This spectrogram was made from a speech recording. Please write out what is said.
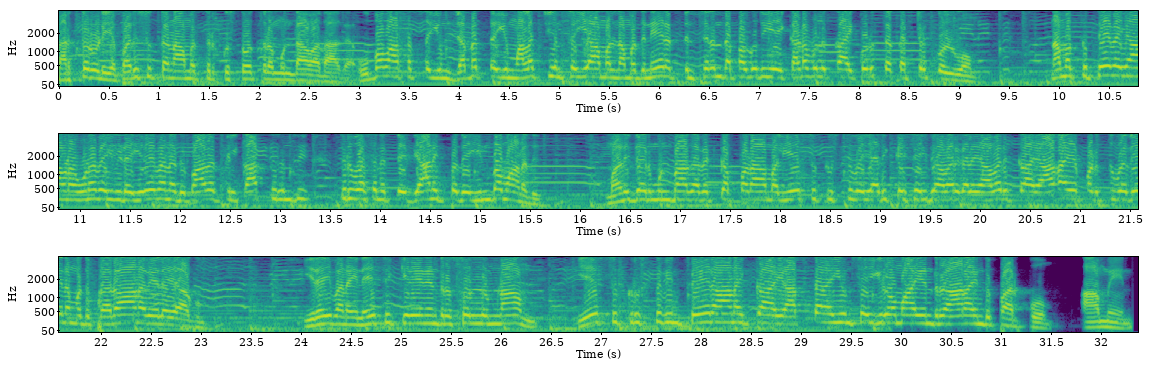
கர்த்தருடைய பரிசுத்த நாமத்திற்கு ஸ்தோத்திரம் உண்டாவதாக. உபவாசத்தையும் ஜபத்தையும் அலட்சியம் செய்யாமல் நமது நேரத்தில் சிறந்த பகுதியை கடவுளுக்காய் கொடுக்க கற்றுக்கொள்வோம். நமக்கு தேவையான உணவை விட இறைவனது பாதத்தில் காத்திருந்து திருவசனத்தை தியானிப்பதே இன்பமானது. மனிதர் முன்பாக வெட்கப்படாமல் இயேசு கிறிஸ்துவை அறிக்கை செய்து அவர்களை அவருக்காய் ஆதாயப்படுத்துவதே நமது பிரதான வேலையாகும். இறைவனை நேசிக்கிறேன் என்று சொல்லும் நாம் இயேசு கிறிஸ்துவின் பேராணைக்காய் அத்தனையும் செய்கிறோமா என்று ஆராய்ந்து பார்ப்போம். ஆமேன்.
